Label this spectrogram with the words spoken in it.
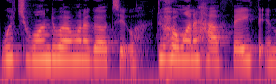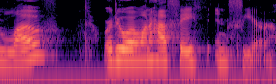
which one do I want to go to? Do I want to have faith in love or do I want to have faith in fear?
